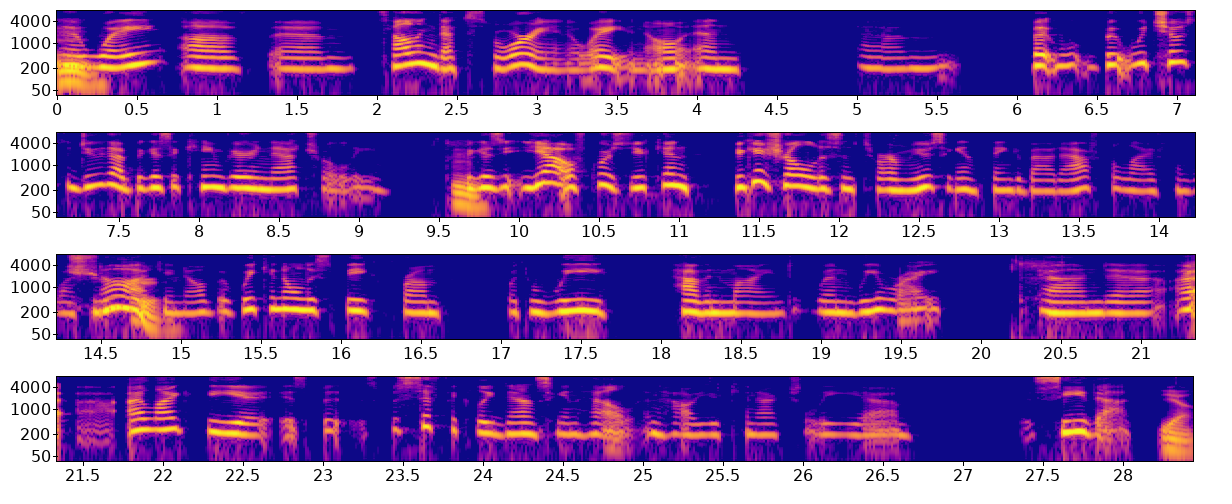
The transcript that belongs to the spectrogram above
uh, Mm. way of um, telling that story in a way, you know, and um, but but we chose to do that because it came very naturally. Mm. Because yeah, of course you can you can sure listen to our music and think about afterlife and whatnot, Sure. you know, but we can only speak from what we have in mind when we write. And uh, I I- I like the uh, spe- specifically dancing in hell and how you can actually um, see that. Yeah.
